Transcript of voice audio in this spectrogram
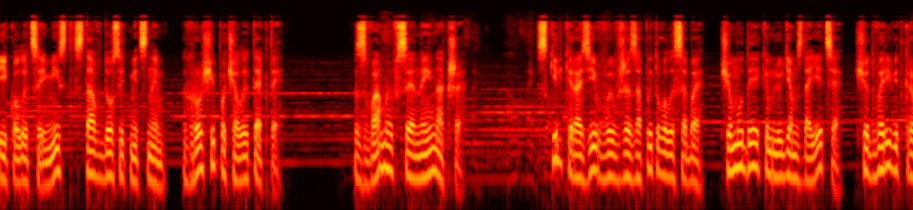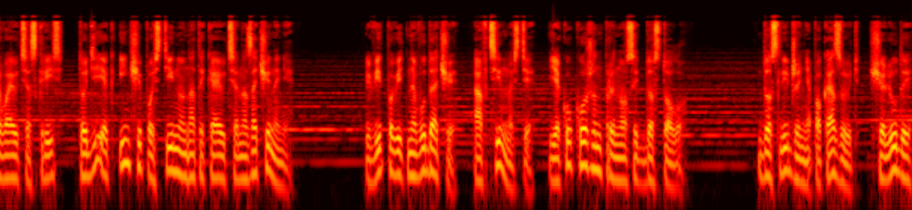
І коли цей міст став досить міцним, гроші почали текти. З вами все не інакше. Скільки разів ви вже запитували себе, чому деяким людям здається, що двері відкриваються скрізь, тоді як інші постійно натикаються на зачинені? Відповідь не в удачі, а в цінності, яку кожен приносить до столу. Дослідження показують, що люди,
